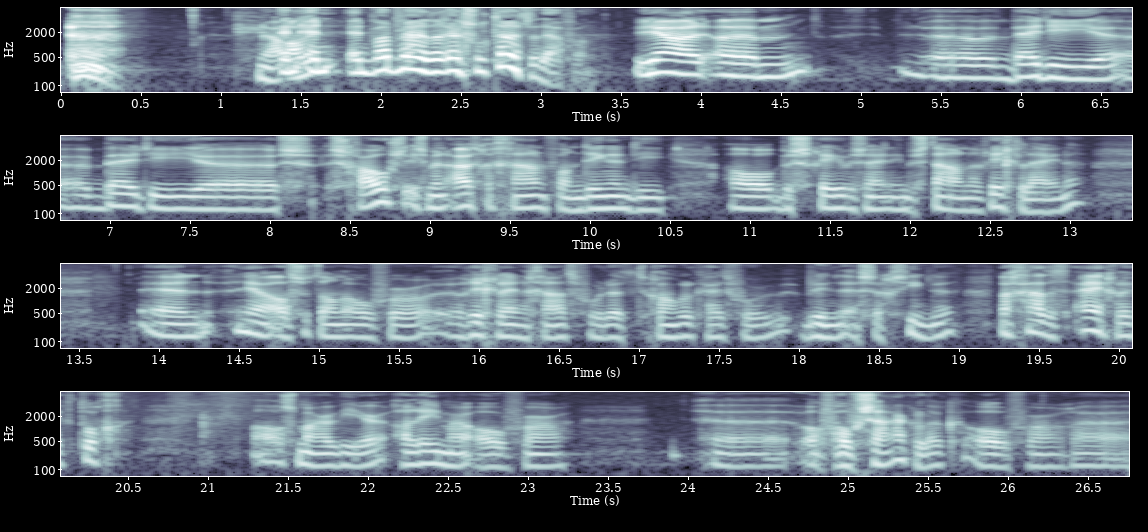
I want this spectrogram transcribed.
nou, en, en, en wat waren de resultaten daarvan? Ja, um, uh, bij die, uh, bij die uh, schouws is men uitgegaan van dingen die al beschreven zijn in bestaande richtlijnen. En ja, als het dan over richtlijnen gaat voor de toegankelijkheid voor blinden en slechtzienden, dan gaat het eigenlijk toch alsmaar weer alleen maar over, uh, of hoofdzakelijk over uh,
